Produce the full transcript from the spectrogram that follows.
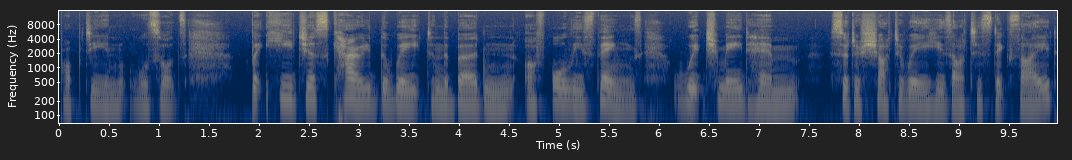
property and all sorts but he just carried the weight and the burden of all these things which made him sort of shut away his artistic side.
